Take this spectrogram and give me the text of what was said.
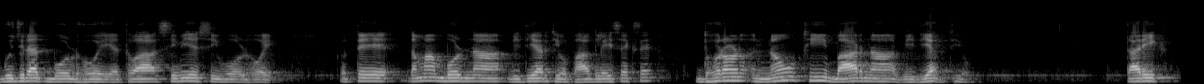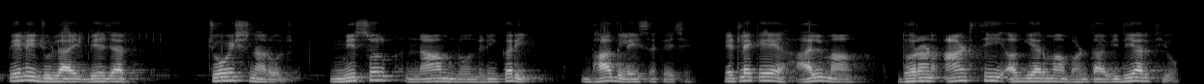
ગુજરાત બોર્ડ હોય અથવા સીબીએસઈ બોર્ડ હોય, તો તે તમામ બોર્ડના વિદ્યાર્થીઓ ભાગ લઈ શકશે. ધોરણ નવથી બારના વિદ્યાર્થીઓ. તારીખ પહેલી જુલાઈ બે હજાર ચોવીસના રોજ નિઃશુલ્ક નામ નોંધણી કરી ભાગ લઈ શકે છે. એટલે કે હાલમાં ધોરણ આઠથી અગિયારમાં ભણતા વિદ્યાર્થીઓ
